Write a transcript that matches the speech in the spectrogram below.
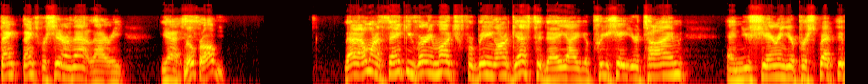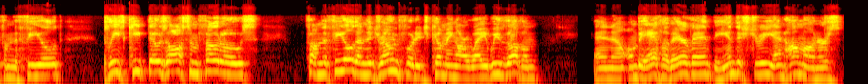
Thank thanks for sharing that, Larry. Yes. No problem. Larry, I want to thank you very much for being our guest today. I appreciate your time and you sharing your perspective from the field. Please keep those awesome photos from the field and the drone footage coming our way. We love them. And uh, on behalf of AirVent, the industry, and homeowners,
